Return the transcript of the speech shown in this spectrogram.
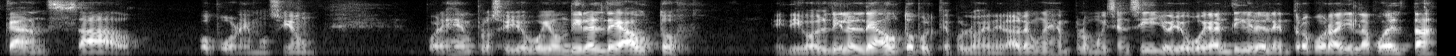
cansado o por emoción. Por ejemplo, si yo voy a un dealer de autos, y digo el dealer de auto porque por lo general es un ejemplo muy sencillo, yo voy al dealer, entro por ahí en la puerta,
